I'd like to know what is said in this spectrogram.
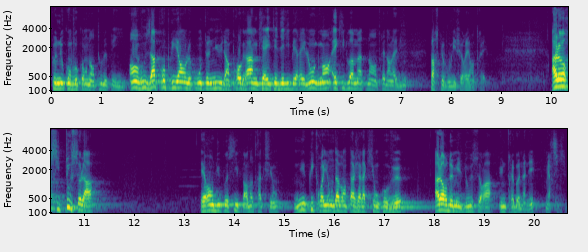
que nous convoquons dans tout le pays, en vous appropriant le contenu d'un programme qui a été délibéré longuement et qui doit maintenant entrer dans la vie parce que vous l'y ferez entrer. Alors si tout cela est rendu possible par notre action, nous qui croyons davantage à l'action qu'au vœu, alors 2012 sera une très bonne année. Merci.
